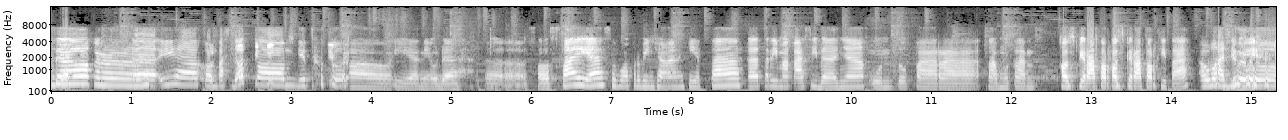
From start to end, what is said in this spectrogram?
dok uh, iya kompas.com gitu oh iya nih udah uh, selesai ya semua perbincangan kita uh, terima kasih banyak untuk para tamutan konspirator-konspirator kita. Oh, waduh.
